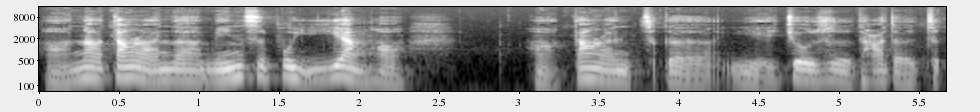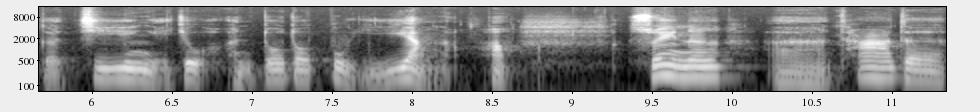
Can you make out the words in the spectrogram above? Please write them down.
啊，那当然呢，名字不一样哈，啊，当然这个也就是他的这个基因也就很多都不一样了哈，所以呢，呃，他的。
